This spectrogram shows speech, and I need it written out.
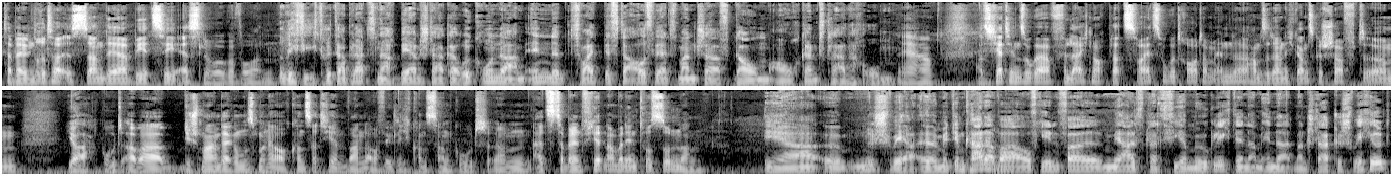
Tabellendritter ist dann der BC Eslohe geworden. Richtig, dritter Platz nach bärenstarker Rückrunde. Am Ende zweitbeste Auswärtsmannschaft. Daumen auch ganz klar nach oben. Ja, also ich hätte ihnen sogar vielleicht noch Platz zwei zugetraut am Ende. Haben sie da nicht ganz geschafft. Ähm, ja, gut, aber die Schmalenberger, muss man ja auch konstatieren, waren da auch wirklich konstant gut. Ähm, als Tabellenvierten aber den TuS Sundern. Ja, äh, nicht schwer. Äh, mit dem Kader war auf jeden Fall mehr als Platz 4 möglich, denn am Ende hat man stark geschwächelt.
